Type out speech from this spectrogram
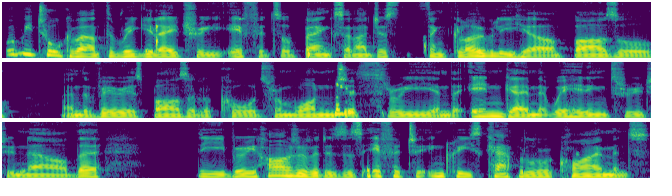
When we talk about the regulatory efforts of banks, and I just think globally here, Basel and the various Basel Accords from one to three, and the end game that we're heading through to now, the the very heart of it is this effort to increase capital requirements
